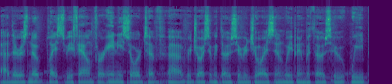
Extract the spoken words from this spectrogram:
Uh, there is no place to be found for any sort of uh, rejoicing with those who rejoice and weeping with those who weep.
